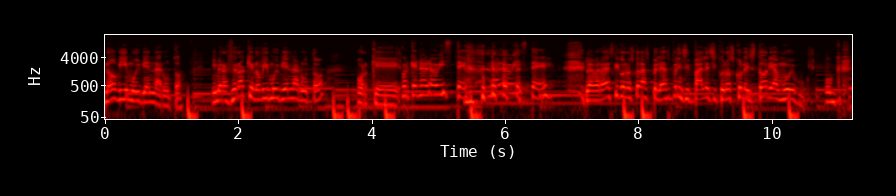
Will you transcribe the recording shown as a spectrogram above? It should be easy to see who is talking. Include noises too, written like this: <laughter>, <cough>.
Speaker 1: no vi muy bien Naruto. Y me refiero a que no vi muy bien Naruto porque...
Speaker 2: Porque no lo viste, no lo viste. <laughs>
Speaker 1: la verdad es que conozco las peleas principales y conozco la historia muy...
